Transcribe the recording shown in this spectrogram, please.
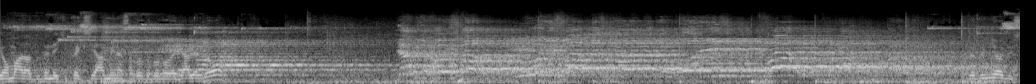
η ομάδα του δεν έχει παίξει άμυνα σε αυτό το πρώτο δεκάλεπτο. Ρεπινιώτης.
